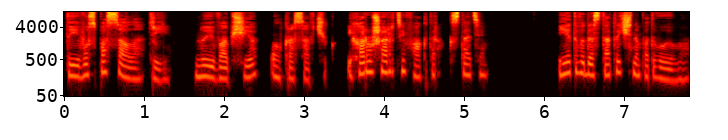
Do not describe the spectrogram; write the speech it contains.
Ты его спасала. Три. Ну и вообще, он красавчик. И хороший артефактор, кстати. И этого достаточно, по-твоему?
